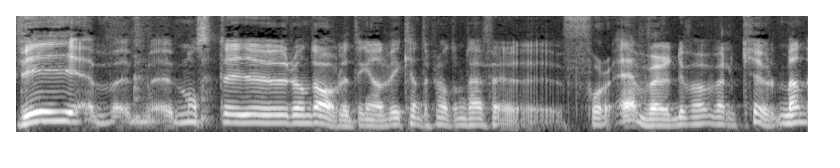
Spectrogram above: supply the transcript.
Vi måste ju runda av lite grann. Vi kan inte prata om det här för forever. Det var väldigt kul. Men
